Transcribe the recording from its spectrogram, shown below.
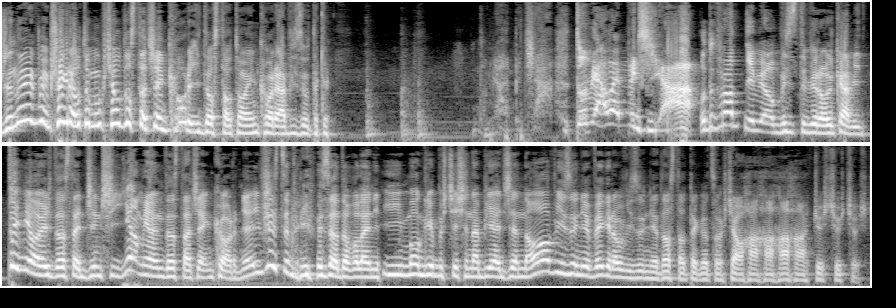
że no jakbym przegrał, to bym chciał dostać Encore i dostał to Encore, a wizu takie być ja! To miałem być ja! Odwrotnie miało być z tymi rolkami. Ty miałeś dostać Jinshi, ja miałem dostać Encore, nie? I wszyscy byliby zadowoleni. I moglibyście się nabijać, że no, Wizu nie wygrał, Wizu nie dostał tego, co chciał, ha, ha, ha, ha, ciuś, ciuś, ciuś.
